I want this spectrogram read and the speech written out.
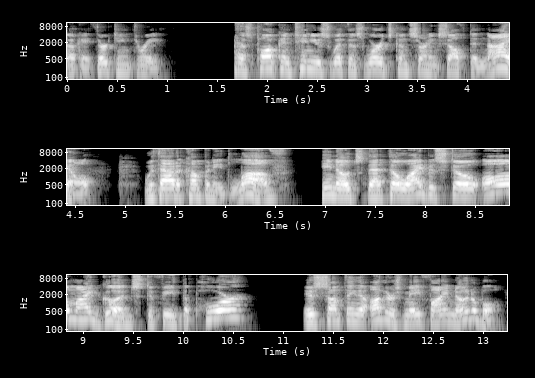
Okay, 13.3. As Paul continues with his words concerning self denial without accompanied love, he notes that though I bestow all my goods to feed the poor, is something that others may find notable.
